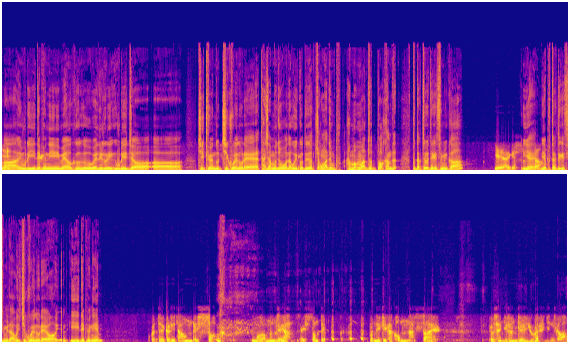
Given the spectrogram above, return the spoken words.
예. 아, 우리 이 대표님의 그, 그 왜들 그리 우리 저 어, 지코의 노, 지코의 노래 다시 한번 좀 원하고 있거든요. 조금만 좀 한 번만 더, 더 감사 부탁드려도 되겠습니까? 예, 예, 알겠습니다. 예, 부탁드리겠습니다. 우리 지코의 노래요. 이, 이 대표님. 왜들 그리 다운돼 있어? 뭐가 문제야? Something. 분위기가 겁나 싸해. 요새 이런 게 유행인가?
